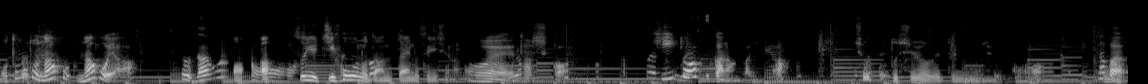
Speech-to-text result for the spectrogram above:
もともと名古名古屋？そう名古ああそういう地方の団体の選手なの？はい、確か。ヒートアップかなんかにいた？ちょっと調べてみましょうか。なんか、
